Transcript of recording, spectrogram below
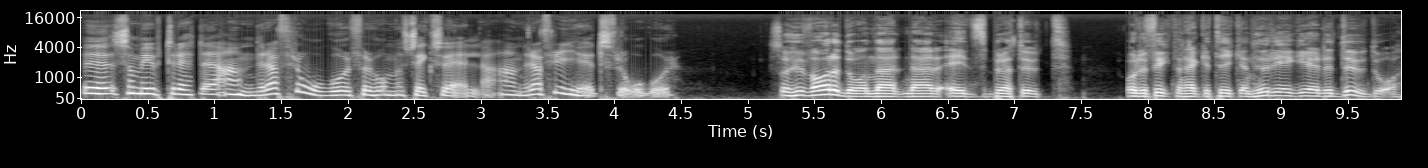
eh, som utredde andra frågor för homosexuella, andra frihetsfrågor. Så hur var det då när, när aids bröt ut och du fick den här kritiken, hur reagerade du då?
